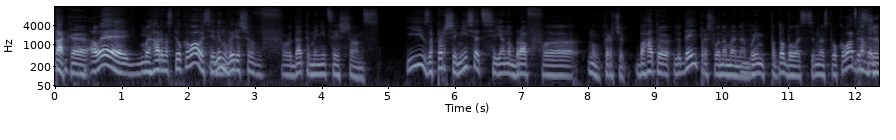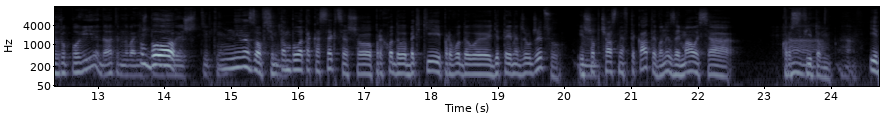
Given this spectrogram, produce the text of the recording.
так, е, але ми гарно спілкувалися, він вирішив дати мені цей шанс. І за перший місяць я набрав, е, ну коротше, багато людей прийшло на мене, бо їм подобалось зі мною спілкуватися. Там вже групові, да, тренування Ну, було- тільки. Ні, не зовсім. Ні? Там була така секція, що приходили батьки і приводили дітей на джиу-джитсу, і Мгм. щоб час не втикати, вони займалися кросфітом. Ага. І,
